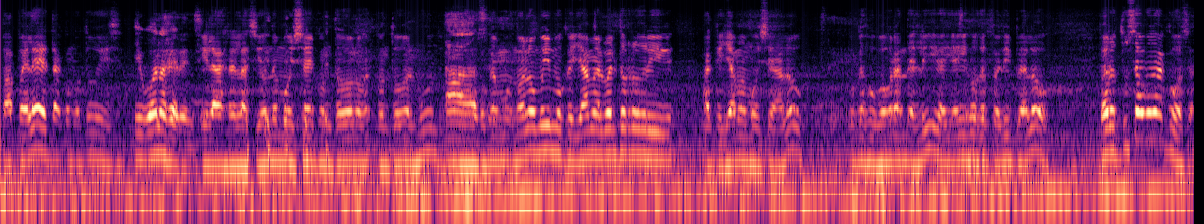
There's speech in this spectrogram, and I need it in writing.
Papeleta, como tú dices. Y buena gerencia. Y la relación de Moisés con todo, con todo el mundo. Ah, Porque no es lo mismo que llame Alberto Rodríguez a que llame Moisés Aló. Porque jugó grandes ligas y es hijo de Felipe Aló. Pero tú sabes una cosa,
